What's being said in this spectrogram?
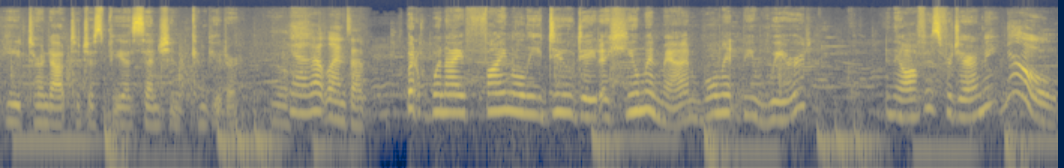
he turned out to just be a sentient computer. Yeah, that lines up. But when I finally do date a human man, won't it be weird? In the office for Jeremy? No,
